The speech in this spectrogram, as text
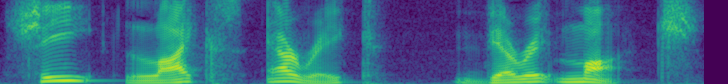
She likes Eric very much.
